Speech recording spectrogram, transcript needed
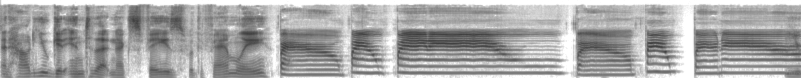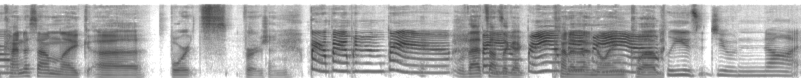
And how do you get into that next phase with the family? Bow, bow, You um, kind of sound like a sports version. Well, that sounds like a kind of annoying club. Please do not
